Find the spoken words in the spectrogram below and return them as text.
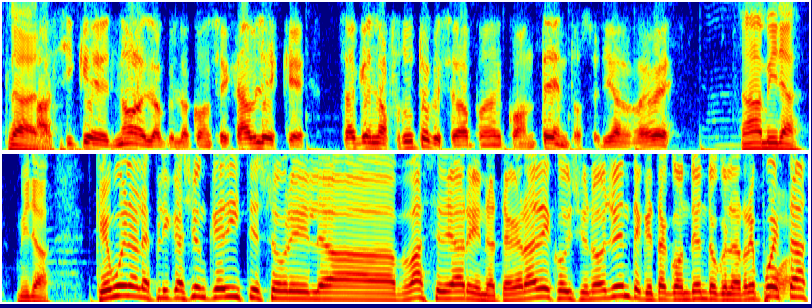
Claro. Así que no, lo, lo aconsejable es que saquen los frutos que se va a poner contento, sería al revés. Ah, mira, mira. Qué buena la explicación que diste sobre la base de arena. Te agradezco, dice un oyente que está contento con la respuesta.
